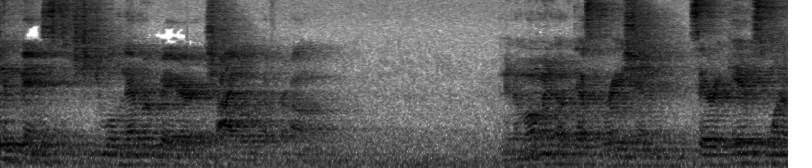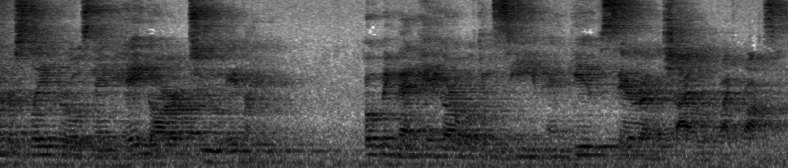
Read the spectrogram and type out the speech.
convinced she will never bear a child of her own. And in a moment of desperation, Sarah gives one of her slave girls named Hagar to Abraham, hoping that Hagar will conceive and give Sarah a child by proxy.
